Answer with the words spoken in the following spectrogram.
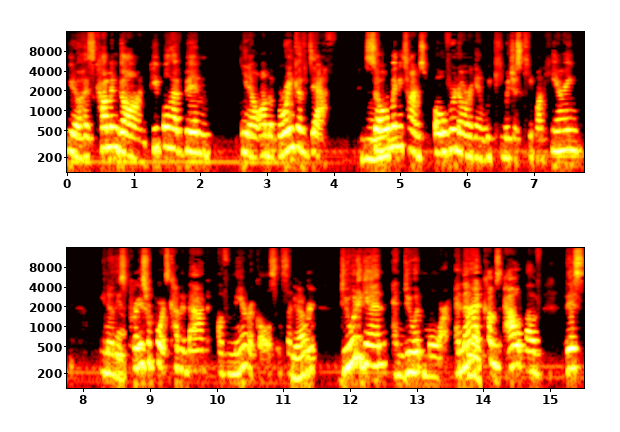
you know, has come and gone. People have been, you know, on the brink of death Mm-hmm. So many times over and over again, we, we just keep on hearing, you know, these praise reports coming back of miracles. It's like, yeah. Do it again and do it more. And that yeah. comes out of this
